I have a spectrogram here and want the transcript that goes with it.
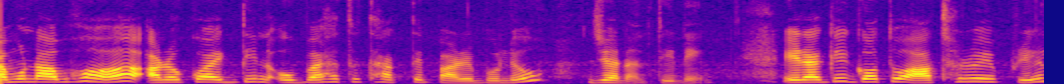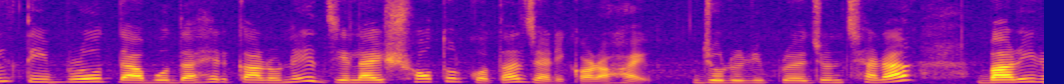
এমন আবহাওয়া আরও কয়েকদিন অব্যাহত থাকতে পারে বলেও জানান তিনি। এর আগে গত আঠারো এপ্রিল তীব্র দাবদাহের কারণে জেলায় সতর্কতা জারি করা হয়। জরুরি প্রয়োজন ছাড়া বাড়ির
